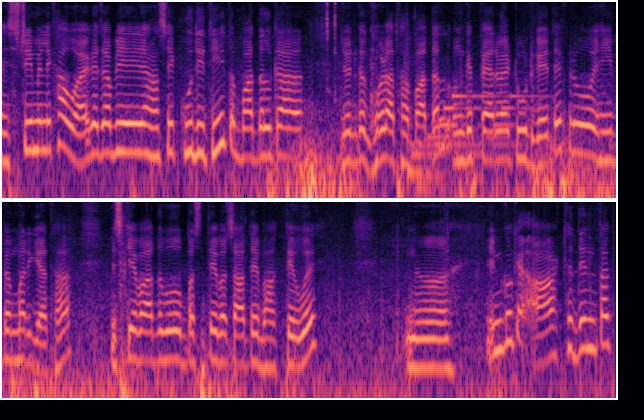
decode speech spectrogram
हिस्ट्री में लिखा हुआ है कि जब ये यहाँ से कूदी थी तो बादल का जो इनका घोड़ा था बादल, उनके पैर वैर टूट गए थे, फिर वो यहीं पे मर गया था। इसके बाद वो बचते बचाते भागते हुए इनको क्या आठ दिन तक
